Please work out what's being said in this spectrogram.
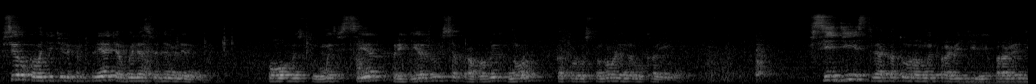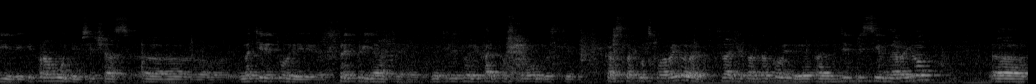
все руководители предприятия были осведомлены полностью. Мы все придерживаемся правовых норм, которые установлены в Украине. Все действия, которые мы проводили, проводили и проводим сейчас э, на территории предприятия, на территории Харьковской области, Краснокутского района, кстати, это, такой, это депрессивный район, э,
